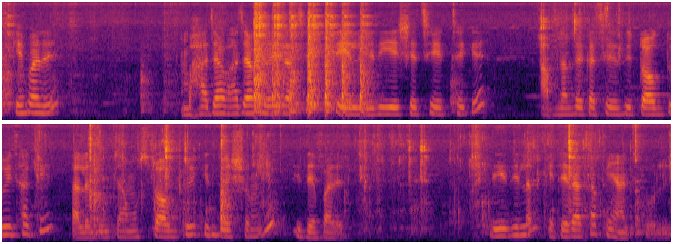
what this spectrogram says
একেবারে ভাজা ভাজা হয়ে গেছে, তেল বেরিয়ে এসেছে এর থেকে। আপনাদের কাছে যদি টক দই থাকে, তাহলে দু চামচ টক দই কিন্তু এর সঙ্গে দিতে পারেন। দিয়ে দিলাম, কেটে রাখা পেঁয়াজ কলি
